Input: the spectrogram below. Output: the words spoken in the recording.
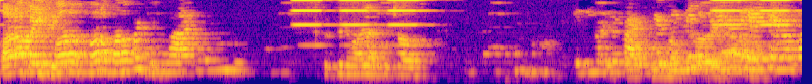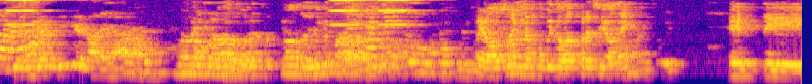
Para. Para, para, para. Pensé que escuchado. Porque para que no para. No, no, no, no. Oye, vamos a subirle un poquito las presiones. Este.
